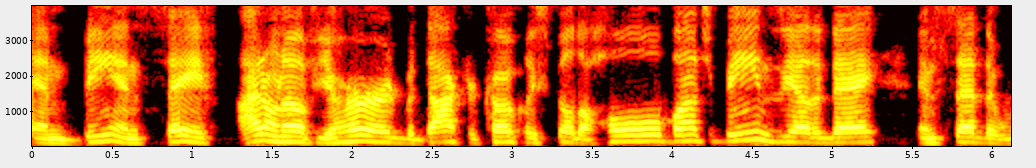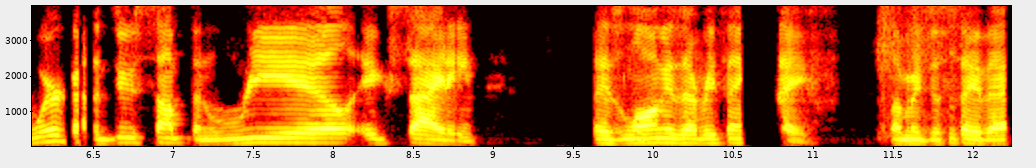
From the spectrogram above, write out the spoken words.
and being safe. I don't know if you heard, but Dr. Coakley spilled a whole bunch of beans the other day and said that we're going to do something real exciting as long as everything's safe. Let me just say that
